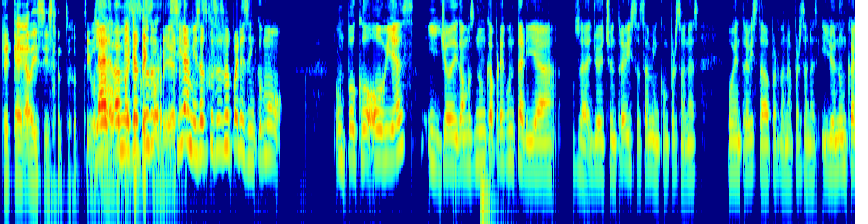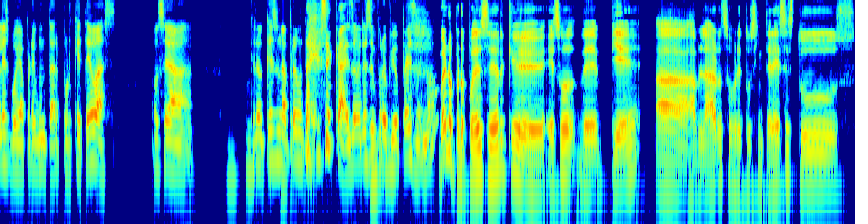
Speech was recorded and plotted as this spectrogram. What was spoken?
qué cagada hiciste en tu antiguo Claro, a trabajo mí para que esas te cosas, corrieran? sí, a mí esas cosas me parecen como un poco obvias y yo, digamos, nunca preguntaría, o sea, yo he hecho entrevistas también con personas, o he entrevistado, perdón, a personas, y yo nunca les voy a preguntar por qué te vas. O sea, creo que es una pregunta que se cae sobre su propio peso, ¿no? Bueno, pero puede ser que eso dé pie a hablar sobre tus intereses, tus,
